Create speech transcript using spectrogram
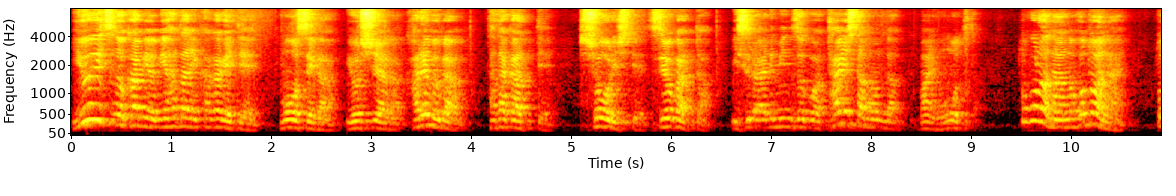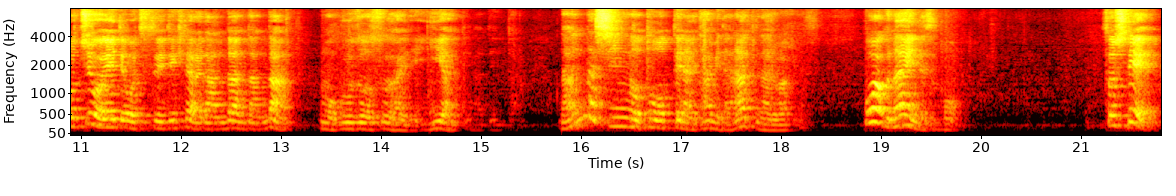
唯一の神を御旗に掲げてモーセがヨシアがカレブが戦って勝利して強かった。イスラエル民族は大したもんだって前に思ってた。ところが何のことはない。土地を得て落ち着いてきたらだんだんだんだんもう偶像崇拝でいいやってなんだ真の通ってない民だなってなるわけです。怖くないんですもう。そして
